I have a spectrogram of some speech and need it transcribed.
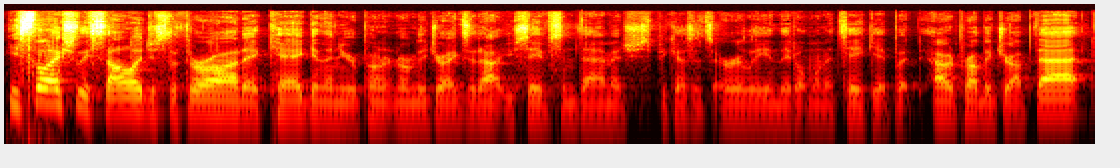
He's still actually solid just to throw out a keg and then your opponent normally drags it out. You save some damage just because it's early and they don't want to take it. But I would probably drop that.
